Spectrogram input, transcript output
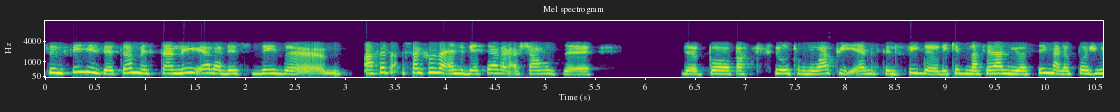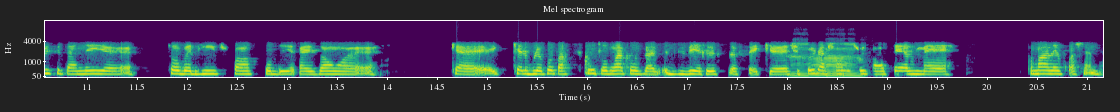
C'est une fille des États, mais cette année, elle a décidé de... En fait, chaque chose à NBC avait la chance de de pas participer au tournoi. Puis elle, c'est une fille de l'équipe nationale UAC, mais elle a pas joué cette année euh, Tobin Heat, je pense, pour des raisons euh, qu'elle ne voulait pas participer au tournoi à cause du virus. Là. Fait que j'ai pas eu la chance de jouer contre elle, mais comment l'année prochaine.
